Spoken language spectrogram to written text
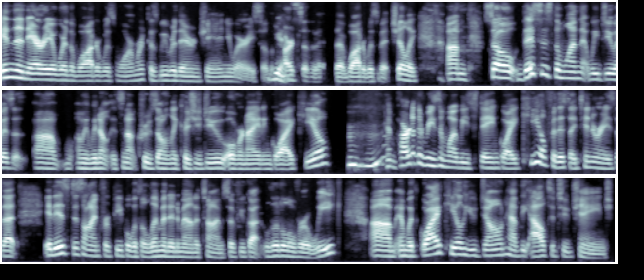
in an area where the water was warmer because we were there in January, so the Yes. parts of it the water was a bit chilly. Um, so this is the one that we do as a. Um, I mean, we don't. It's not cruise only because you do overnight in Guayaquil you. Mhm. And part of the reason why we stay in Guayaquil for this itinerary is that it is designed for people with a limited amount of time. So if you've got a little over a week, um, and with Guayaquil, you don't have the altitude change.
